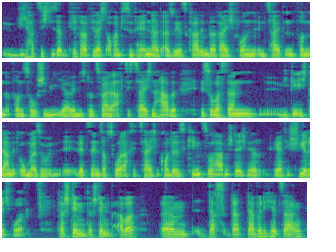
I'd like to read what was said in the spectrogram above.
wie hat sich dieser Begriff aber vielleicht auch ein bisschen verändert? Also jetzt gerade im Bereich von, im Zeiten von, von Social Media, wenn ich nur 280 Zeichen habe, ist sowas dann, wie gehe ich damit um? Also äh, letzten Endes auf 280 Zeichen konnte es King zu haben, stelle ich mir relativ schwierig vor. Das stimmt, das stimmt. Aber ähm, das, da, da würde ich jetzt sagen,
